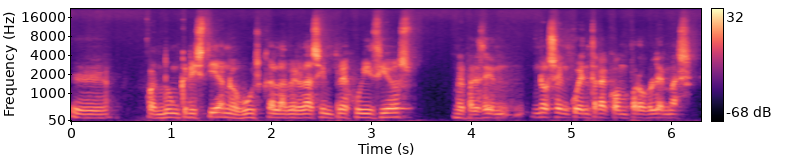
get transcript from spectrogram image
eh, cuando un cristiano busca la verdad sin prejuicios, me parece que no se encuentra con problemas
